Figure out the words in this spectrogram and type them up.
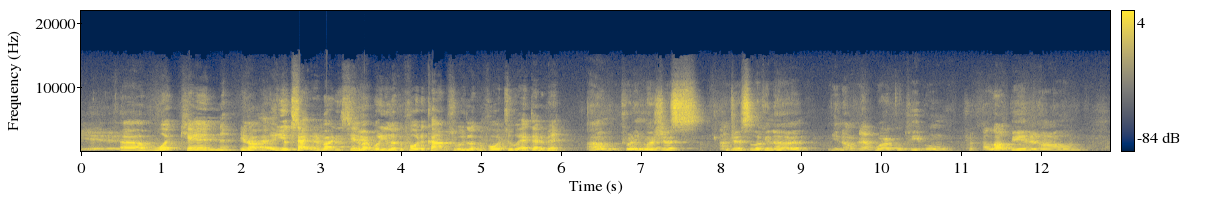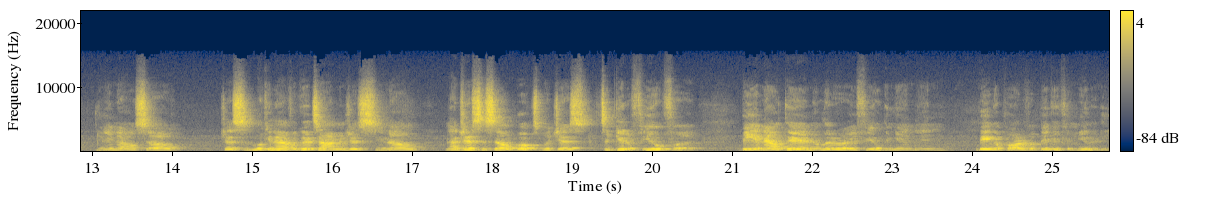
Yeah. Uh, what can, you know, are you excited about it? Seeing about What are you looking forward to accomplish? What are you looking forward to at that event? I'm pretty much just, I'm just looking to, you know, network with people. Sure. I love being in Harlem, yeah. you know, so just looking to have a good time and just, you know, not just to sell books, but just to get a feel for being out there in the literary field again and being a part of a bigger community,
